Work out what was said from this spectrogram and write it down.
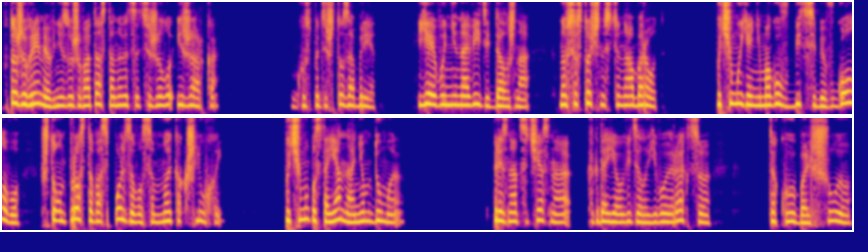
В то же время внизу живота становится тяжело и жарко. Господи, что за бред? Я его ненавидеть должна, но все с точностью наоборот. Почему я не могу вбить себе в голову, что он просто воспользовался мной как шлюхой? Почему постоянно о нем думаю? Признаться честно, когда я увидела его эрекцию, такую большую,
